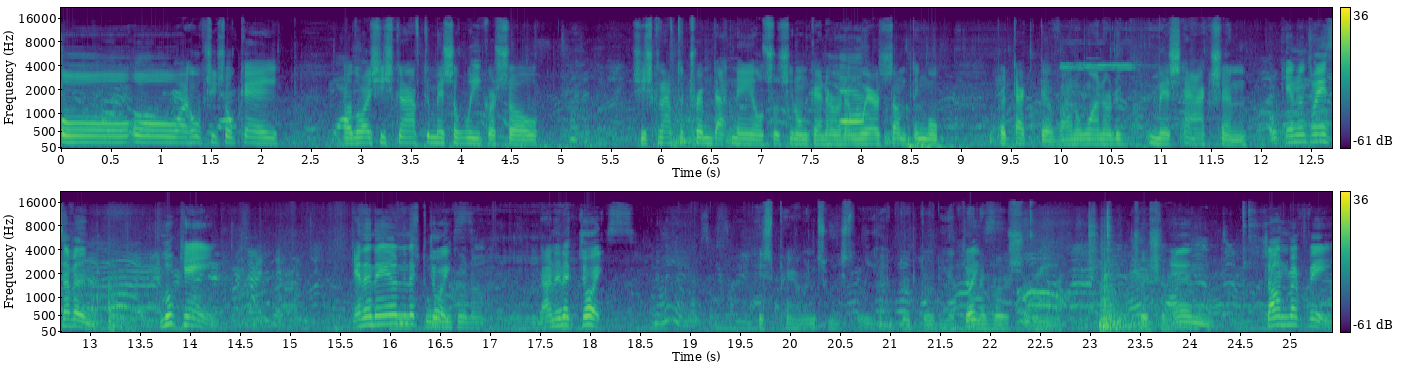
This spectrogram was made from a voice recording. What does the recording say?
oh, oh, I hope she's okay. Yeah. Otherwise, she's gonna have to miss a week or so. She's gonna have to trim that nail so she don't get hurt Yeah. and wear something protective. I don't want her to miss action. Okay, number 27. Luke Kane. Get it down to He's Nick doing Joyce. good, uh, Down to Nick Joyce. His parents recently had their 30th Joyce. anniversary. Trisha. And Sean Murphy.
